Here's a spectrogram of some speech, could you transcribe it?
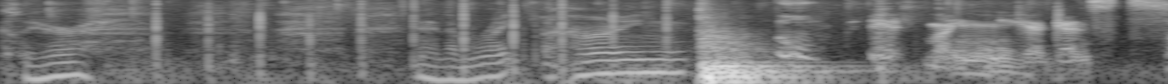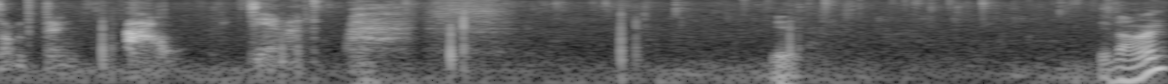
Clear. And I'm right behind. Oh, hit my knee against something. Ow, damn it. Yeah. Yvonne?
